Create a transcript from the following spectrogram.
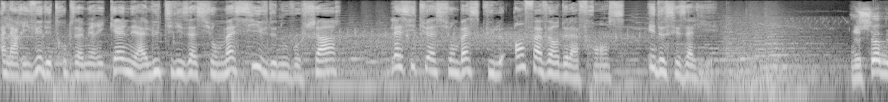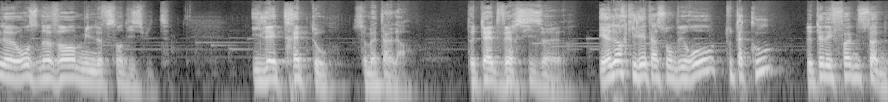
à l'arrivée des troupes américaines et à l'utilisation massive de nouveaux chars, la situation bascule en faveur de la France et de ses alliés. Nous sommes le 11 novembre 1918. Il est très tôt ce matin-là, peut-être vers 6 heures. Et alors qu'il est à son bureau, tout à coup, le téléphone sonne.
